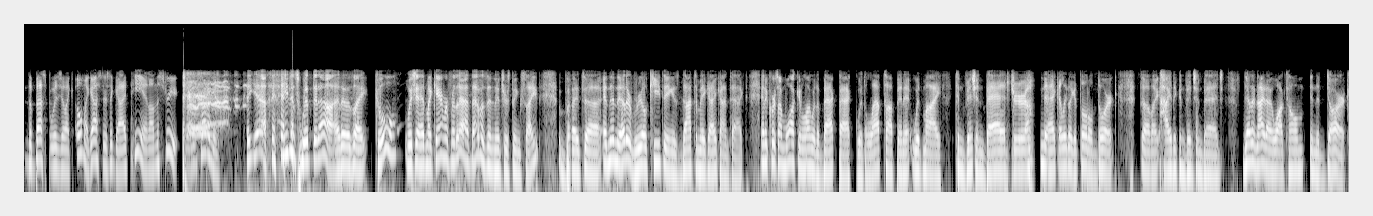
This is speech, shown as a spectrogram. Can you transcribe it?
the best was you're like, oh my gosh, there's a guy peeing on the street right in front of me. yeah, he just whipped it out, and it was like, cool. Wish I had my camera for that. That was an interesting sight. But uh, and then the other real key thing is not to make eye contact. And of course, I'm walking along with a backpack with a laptop in it, with my convention badge around neck. I look like a total dork, so I'm like, hide the convention badge. The other night, I walked home in the dark,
